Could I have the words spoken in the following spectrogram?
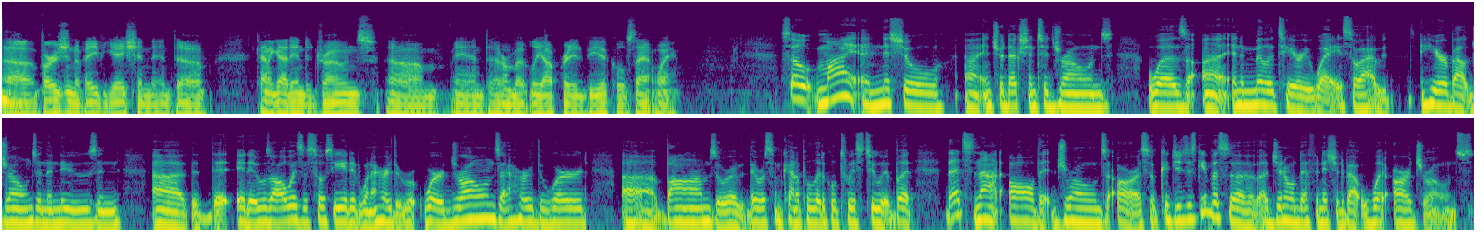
uh version of aviation and uh, kind of got into drones um, and uh, remotely operated vehicles that way. So, my initial introduction to drones was uh, in a military way. So I would hear about drones in the news, and uh, the, it, it, was always associated when I heard the word drones, I heard the word uh, bombs, or there was some kind of political twist to it. But that's not all that drones are. So could you just give us a, a general definition about what are drones?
